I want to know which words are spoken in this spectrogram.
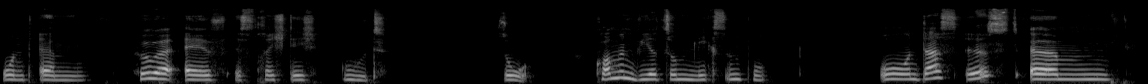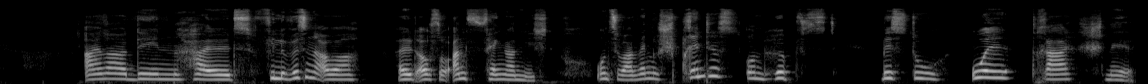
und ähm, Höhe 11 ist richtig gut. So, kommen wir zum nächsten Punkt. Und das ist ähm, einer, den halt viele wissen, aber halt auch so Anfänger nicht. Und zwar, wenn du sprintest und hüpfst, bist du ultra schnell.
